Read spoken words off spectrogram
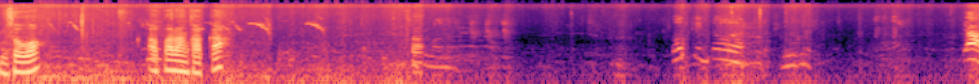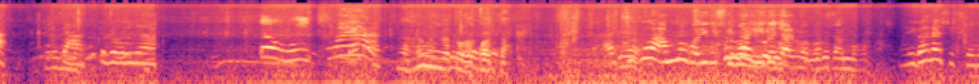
무서워? 아빠랑 갈까? 여기도. 야, 야, 그러면 또 우리 야, 할머니가 또 갖고 왔다. 아, 그거 안 먹어. 이거 순박이 이거 잘 먹어. 이거 잘 먹어. 이거 하나씩 줘.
